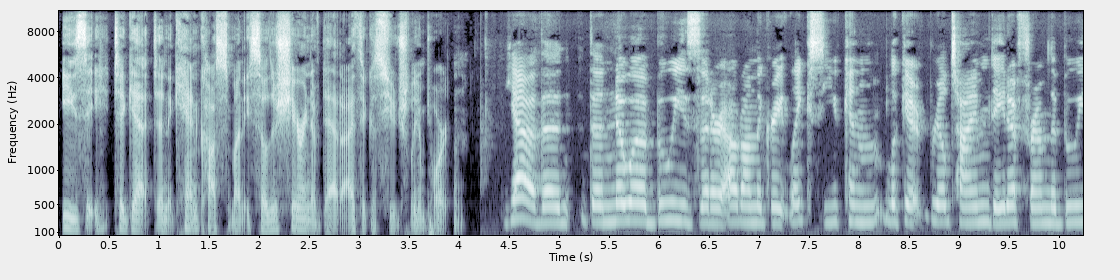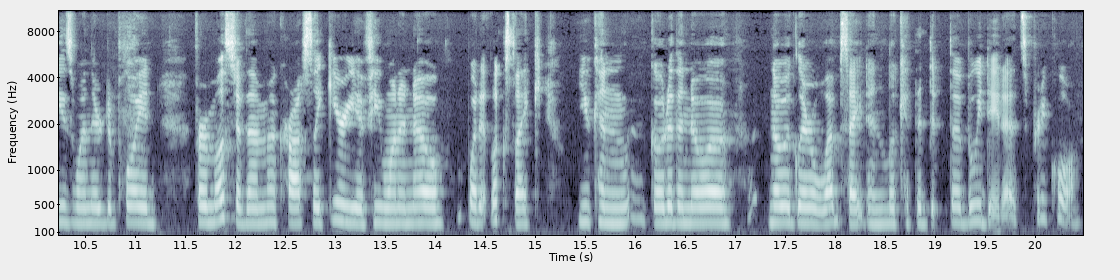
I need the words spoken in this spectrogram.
easy to get and it can cost money. So the sharing of data, I think, is hugely important. Yeah, the, the NOAA buoys that are out on the Great Lakes, you can look at real time data from the buoys when they're deployed for most of them across Lake Erie. If you want to know what it looks like, you can go to the NOAA, NOAA GLERL website and look at the, the buoy data. It's pretty cool.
